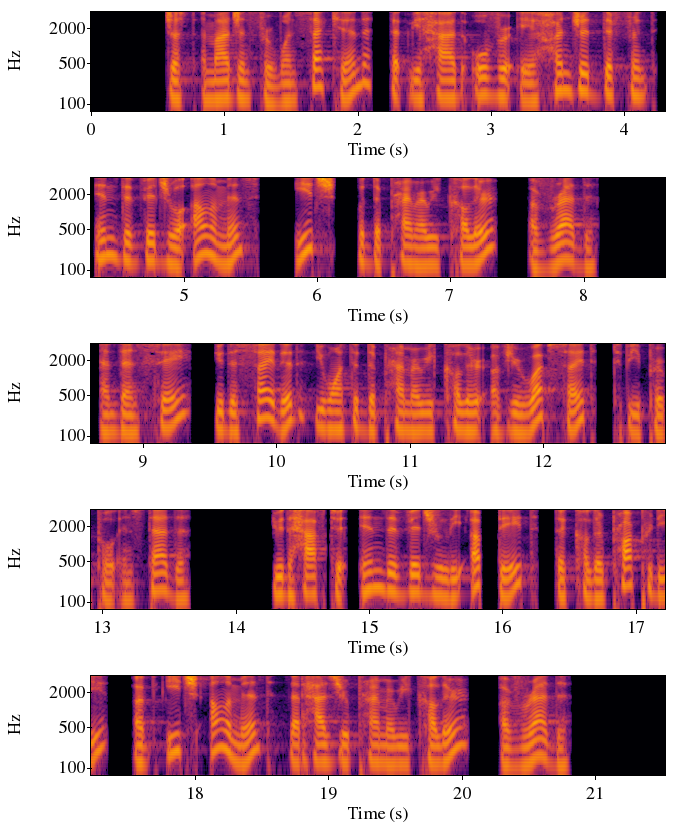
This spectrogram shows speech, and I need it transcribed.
Just imagine for one second that we had over a hundred different individual elements, each with the primary color of red. And then say you decided you wanted the primary color of your website to be purple instead you'd have to individually update the color property of each element that has your primary color of red.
